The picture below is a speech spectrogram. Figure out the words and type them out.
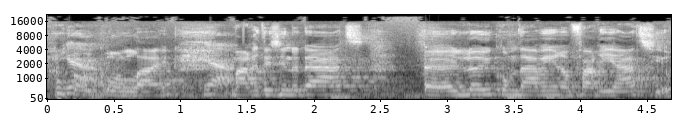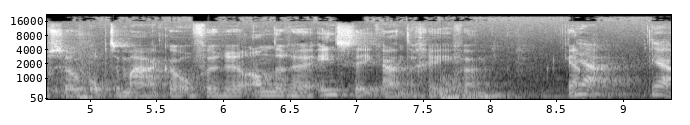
Ja. ook online. Ja. Maar het is inderdaad eh, leuk om daar weer een variatie of zo op te maken of er een andere insteek aan te geven. Ja. Ja, ja.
